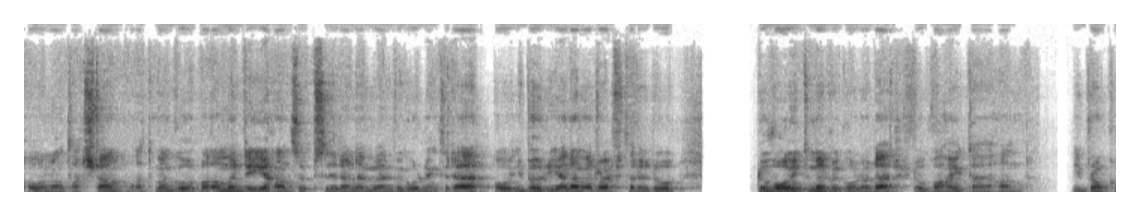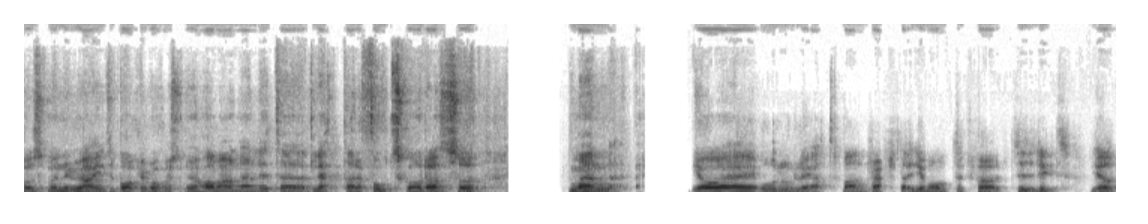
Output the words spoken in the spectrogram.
och någon touchdown. Att man går på ja men det är hans uppsida när Melvin Gordon inte är där. Och i början när man draftade då, då var ju inte Melvin Gordon där. Då var han inte han i Broncos. Men nu är han inte tillbaka i Broncos. Nu har han en lite lättare fotskada. Så, men jag är orolig att man draftar Javonte för tidigt. Jag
